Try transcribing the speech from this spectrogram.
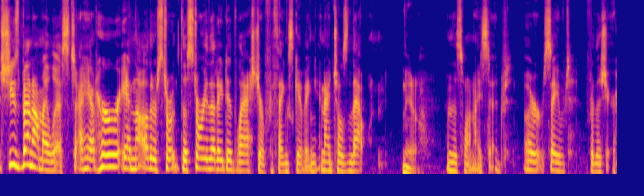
she's been on my list. I had her and the other story, the story that I did last year for Thanksgiving, and I chose that one. Yeah. And this one I said or saved for this year.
